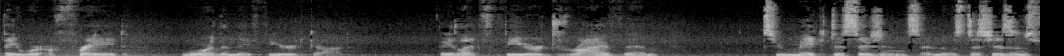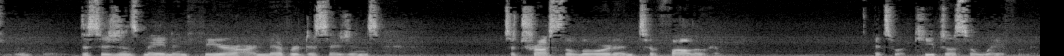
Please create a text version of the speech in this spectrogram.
they were afraid more than they feared God. They let fear drive them to make decisions, and those decisions decisions made in fear are never decisions to trust the Lord and to follow Him. It's what keeps us away from Him.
